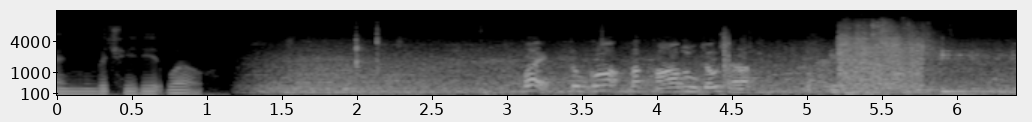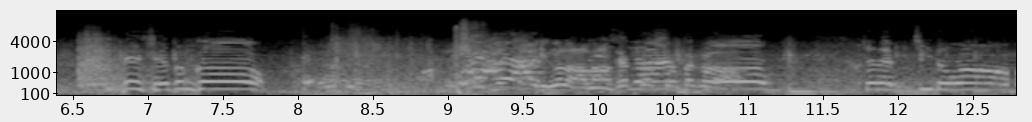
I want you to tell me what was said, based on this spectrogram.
and which he did well. 喂，东哥，乜咁早上？咩事啊，东哥？加型啊，嗱嗱，踢多脚得啦。真系唔知道喎。啊，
